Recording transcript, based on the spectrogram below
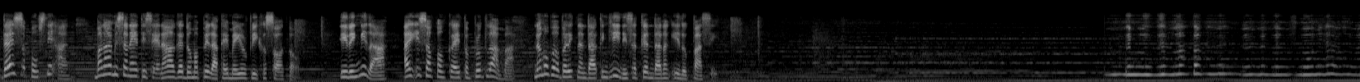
Dahil sa post ni Ann, marami sa netizen ang agad dumapila kay Mayor Vico Soto Hiling nila ay isang konkretong programa na mababalik ng dating linis at ganda ng Ilog Pasig.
